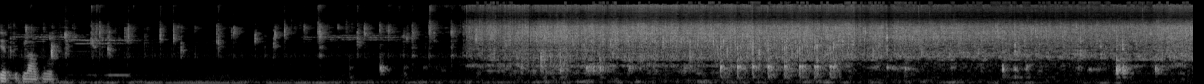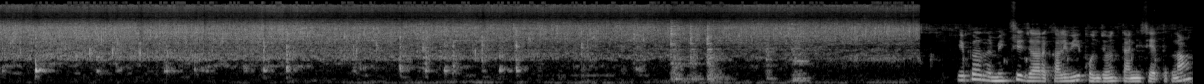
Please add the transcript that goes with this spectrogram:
சேர்த்துக்கலாம். அது இப்போ அந்த மிக்ஸி ஜாரை கழுவி கொஞ்சம் தண்ணி சேர்த்துக்கலாம்.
